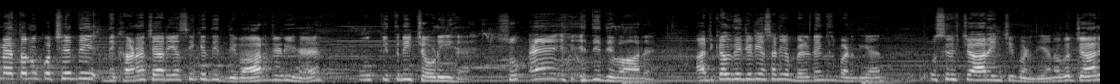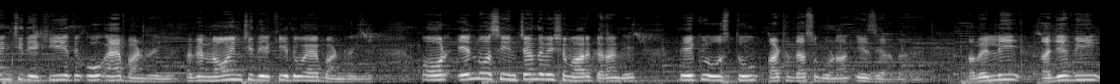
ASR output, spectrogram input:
ਮੈਂ ਤੁਹਾਨੂੰ ਕੁਛ ਇਹਦੀ ਦਿਖਾਣਾ ਚਾਹ ਰਿਹਾ ਸੀ ਕਿ ਇਹਦੀ ਦੀਵਾਰ ਜਿਹੜੀ ਹੈ, ਉਹ ਕਿਤਨੀ ਚੌੜੀ ਹੈ। ਸੋ ਇਹ ਇਹਦੀ ਦੀਵਾਰ ਹੈ। ਅੱਜ ਕੱਲ ਦੀ ਜਿਹੜੀਆਂ ਸਾਡੀਆਂ ਬਿਲਡਿੰਗਸ ਬਣਦੀਆਂ ਹਨ, ਉਹ ਸਿਰਫ 4 ਇੰਚੀ ਬਣਦੀਆਂ ਹਨ। ਅਗਰ 4 ਇੰਚੀ ਦੇਖੀਏ ਤੇ ਉਹ ਇਹ ਬਣ ਰਹੀ ਹੈ। ਅਗਰ 9 ਇੰਚੀ ਦੇਖੀਏ ਤਾਂ ਉਹ ਇਹ ਬਣ ਰਹੀ ਹੈ। ਔਰ ਇਹਨੂੰ ਅਸੀਂ ਇੰਚਾਂ ਦੇ ਵਿੱਚ ਸ਼ੁਮਾਰ ਕਰਾਂਗੇ ਤੇ ਕੋਈ ਉਸ ਤੋਂ 8-10 ਗੁਣਾ ਇਹ ਜ਼ਿਆਦਾ ਹੈ। ਹਵੇਲੀ ਅਜੇ ਵੀ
